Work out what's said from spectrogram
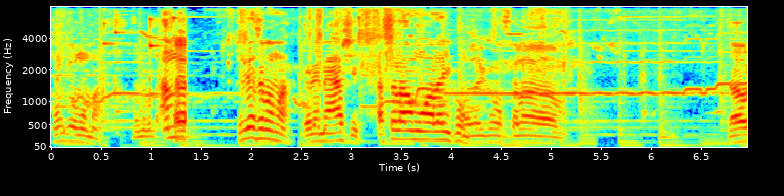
থ্যাংক ইউ মামা। ধন্যবাদ। আম- ঠিক আছে মামা তাহলে আমি আসি। আসসালামু আলাইকুম। ওয়ালাইকুম আসসালাম। যাও।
